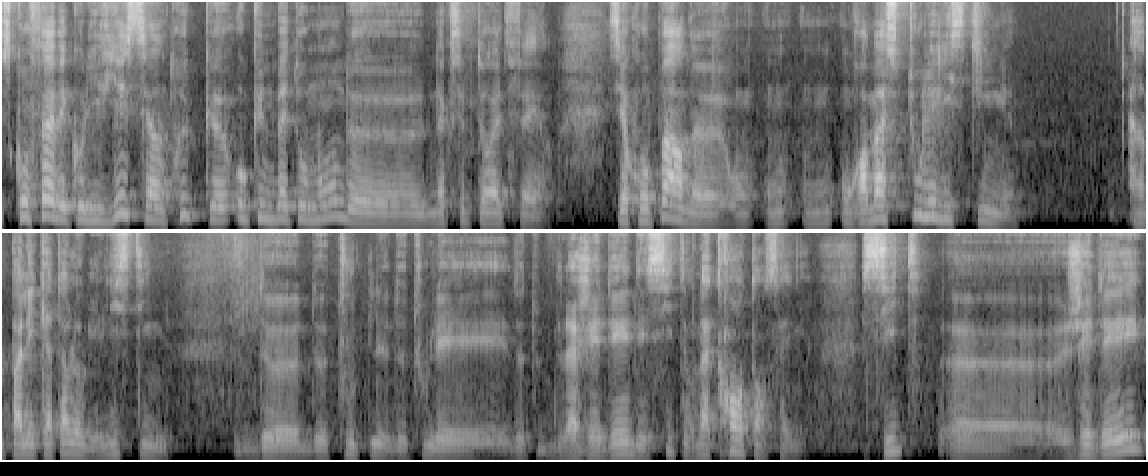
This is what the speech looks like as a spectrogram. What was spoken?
ce qu'on fait avec Olivier, c'est un truc qu'aucune bête au monde euh, n'accepterait de faire. C'est-à-dire qu'on part, on, ramasse tous les listings, hein, pas les catalogues, les listings. de, de tous les, de, la GD, des sites. On a 30 enseignes. Sites, euh, GD,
